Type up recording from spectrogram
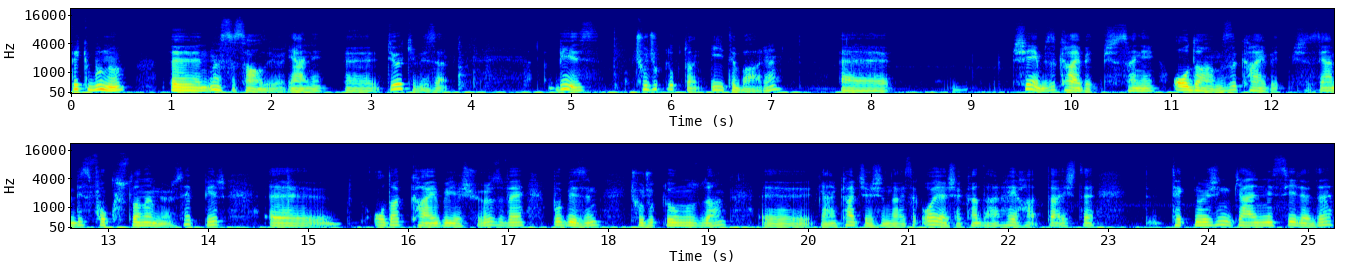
peki bunu e, nasıl sağlıyor? Yani e, diyor ki bize biz çocukluktan itibaren e, şeyimizi kaybetmişiz. Hani odağımızı kaybetmişiz. Yani biz fokuslanamıyoruz. Hep bir e, odak kaybı yaşıyoruz ve bu bizim çocukluğumuzdan e, yani kaç yaşındaysak o yaşa kadar hey, hatta işte teknolojinin gelmesiyle de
